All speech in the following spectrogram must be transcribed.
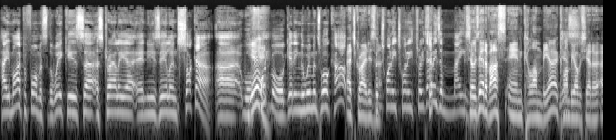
Hey, my performance of the week is uh, Australia and New Zealand soccer. Uh, well, Yeah. football getting the Women's World Cup That's great, isn't it? for it? 2023. That is amazing. So it's out of us and Colombia. Colombia Yes. obviously had a,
